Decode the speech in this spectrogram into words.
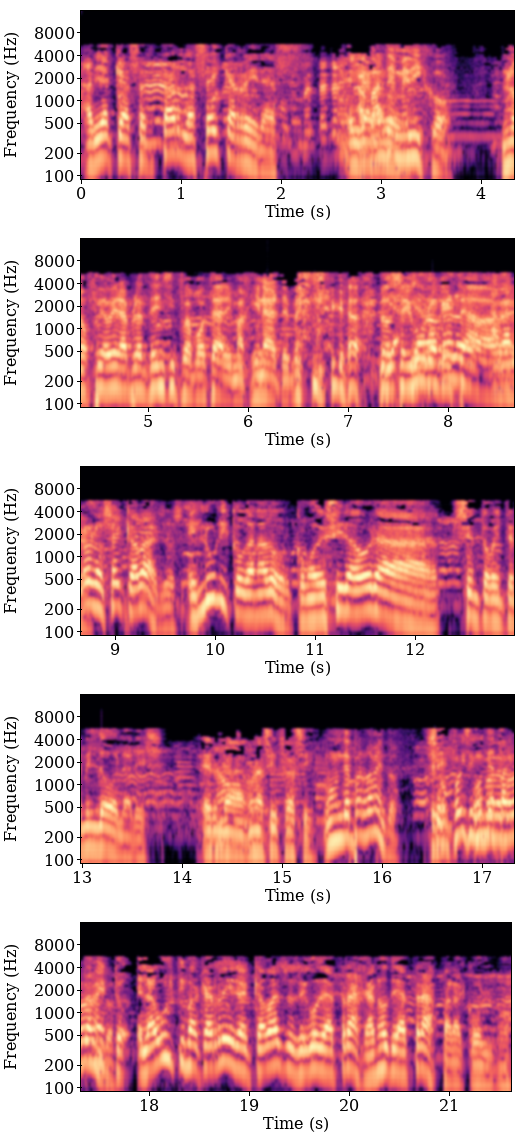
había que acertar las seis carreras. El Aparte ganador. me dijo, no fui a ver a Platense y fue a apostar, imagínate. Lo Y- y seguro agarró que lo- estaba. Agarró ¿ves? los seis caballos. El único ganador, como decir ahora, 120 mil dólares. Era una, una cifra así. Un departamento. Se Sí, fue y se un departamento. En la última carrera el caballo llegó de atrás, ganó de atrás para colmo.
